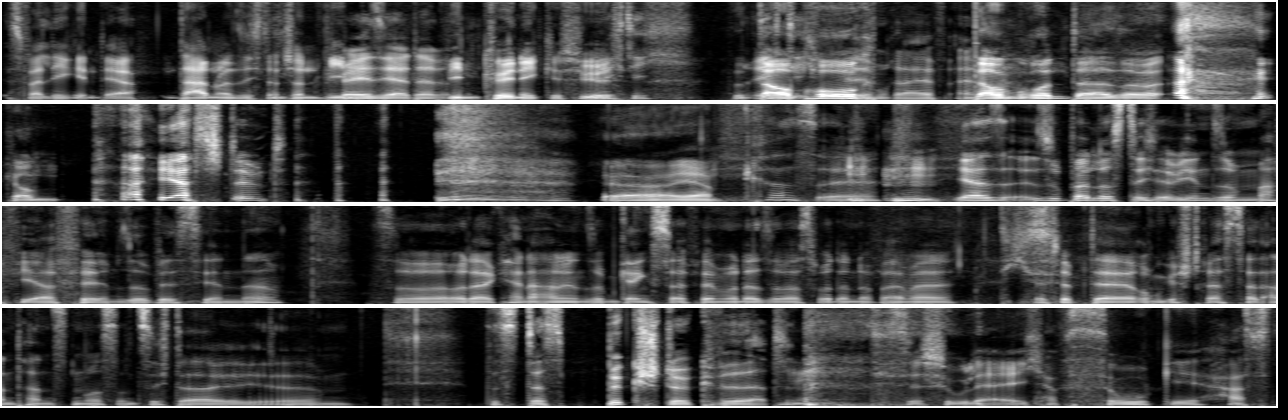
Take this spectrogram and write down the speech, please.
es war legendär. Da hat man sich dann schon wie, Crazy, Alter. wie ein König gefühlt. richtig, So richtig Daumen hoch. Daumen runter, so. Komm. ja, stimmt. Ja, ja. Krass, ey. Ja, super lustig, wie in so einem Mafia-Film so ein bisschen, ne? So, oder keine Ahnung, in so einem Gangsterfilm oder sowas, wo dann auf einmal der Typ, der rumgestresst hat, antanzen muss und sich da ähm, das, das Bückstück wird. Ja, Diese Schule, ey, ich habe so gehasst.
